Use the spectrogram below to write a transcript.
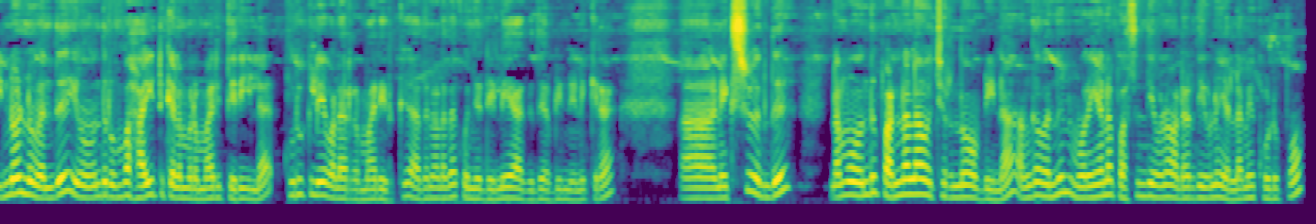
இன்னொன்று வந்து இவன் வந்து ரொம்ப ஹைட்டு கிளம்புற மாதிரி தெரியல. குறுக்கிலே வளர்கிற மாதிரி இருக்குது அதனால தான் கொஞ்சம் டிலே ஆகுது அப்படின்னு நினைக்கிறேன். நெக்ஸ்ட்டு வந்து நம்ம வந்து பண்ணலாம் வச்சுருந்தோம் அப்படின்னா அங்கே வந்து முறையான பசுந்தீவனம் அடர் தீவனம் எல்லாமே கொடுப்போம்.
